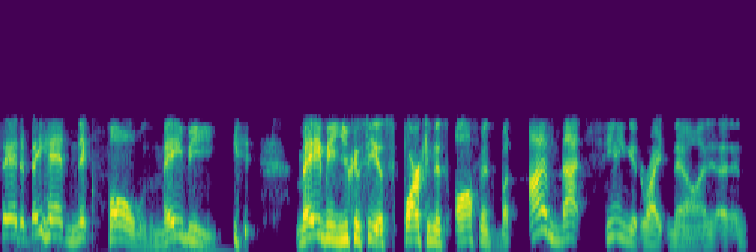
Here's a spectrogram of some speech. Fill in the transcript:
say it, if they had Nick Foles, maybe maybe you can see a spark in this offense, but I'm not seeing it right now. And, and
